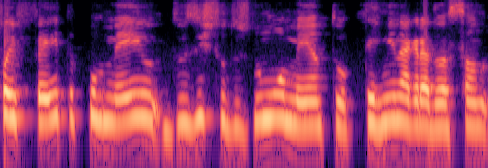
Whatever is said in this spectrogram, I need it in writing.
foi feito por meio dos estudos. No momento, termina a graduação,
